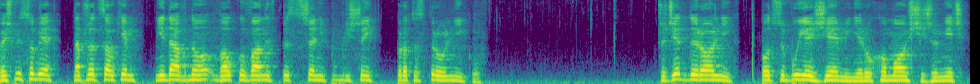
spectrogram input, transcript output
Weźmy sobie na przykład całkiem niedawno wałkowany w przestrzeni publicznej protest rolników. Przeciętny rolnik potrzebuje ziemi, nieruchomości, żeby mieć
